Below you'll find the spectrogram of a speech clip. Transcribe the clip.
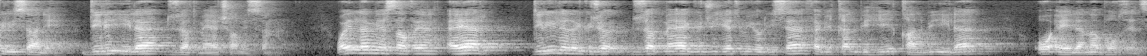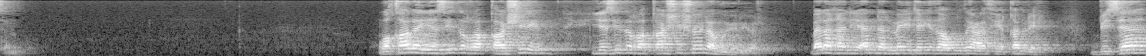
bilisani dili ile düzeltmeye çalışsın. İn lem yastati' eğer diliyle de gücü, düzeltmeye gücü yetmiyor ise kalbihi kalbi ile o eyleme buğz etsin. Ve kâle Yezid el-Rakkaşi Yezid el-Rakkaşi şöyle buyuruyor. Belagani ennel meyte izâ vudi'a fî kabrih. Bize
